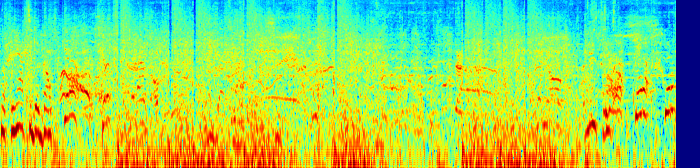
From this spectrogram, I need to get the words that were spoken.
Look, we have to get back. Get up! Get up, get up, get up!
